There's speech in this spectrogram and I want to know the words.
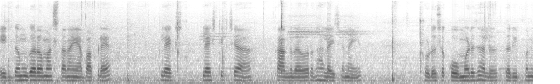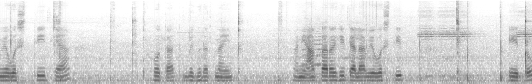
एकदम गरम असताना या पापड्या प्लॅक्स प्लॅस्टिकच्या कागदावर घालायच्या नाहीत. थोडंसं कोमट झालं तरी पण व्यवस्थित ह्या होतात बिघडत नाहीत आणि आकारही त्याला व्यवस्थित येतो.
